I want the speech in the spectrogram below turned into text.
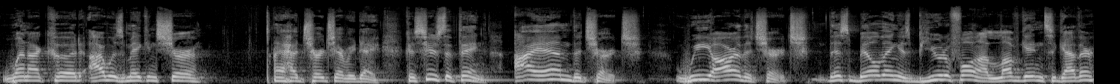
when I could. I was making sure I had church every day. Because here's the thing I am the church. We are the church. This building is beautiful and I love getting together,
